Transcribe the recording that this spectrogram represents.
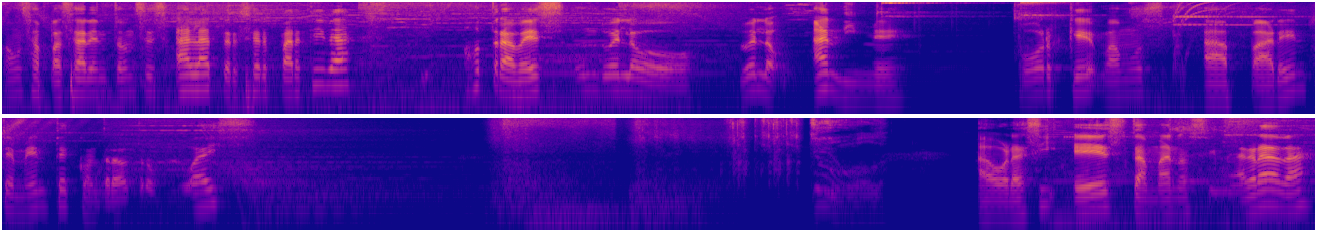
Vamos a pasar entonces a la tercera partida otra vez un duelo, duelo anime. Porque vamos aparentemente contra otro Eyes. Ahora sí, esta mano sí me agrada.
